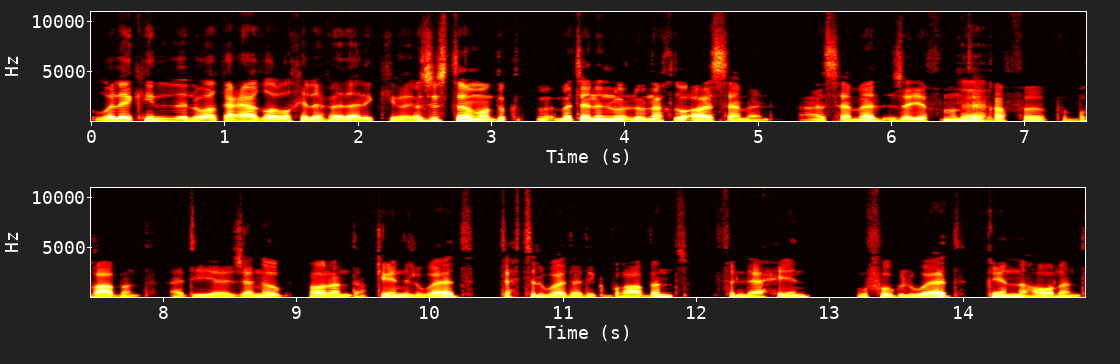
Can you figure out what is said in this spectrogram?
ولكن الواقع يقول خلاف ذلك كما قلت. جوستومون دوك مثلا لو ناخذوا اسمل اسمل جاية في منطقة في في بغابنت. هذه جنوب هولندا. كاين الواد تحت الواد هذيك برابنت فلاحين. وفوق الواد كاين هولند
